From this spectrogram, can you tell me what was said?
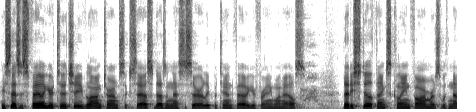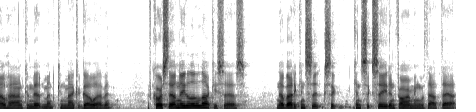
He says his failure to achieve long term success doesn't necessarily pretend failure for anyone else. That he still thinks clean farmers with know how and commitment can make a go of it. Of course, they'll need a little luck, he says. Nobody can, su- su- can succeed in farming without that.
